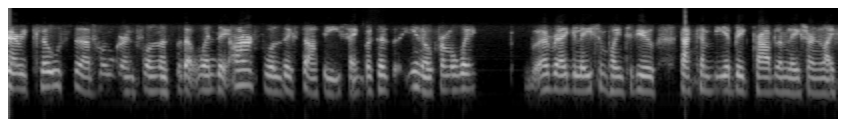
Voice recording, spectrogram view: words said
very close to that hunger and fullness so that when they are full, they stop eating because, you know, from a weight regulation point of view, that can be a big problem later in life.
